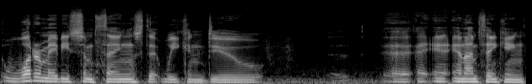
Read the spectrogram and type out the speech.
What are maybe some things that we can do? Uh, and I'm thinking,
